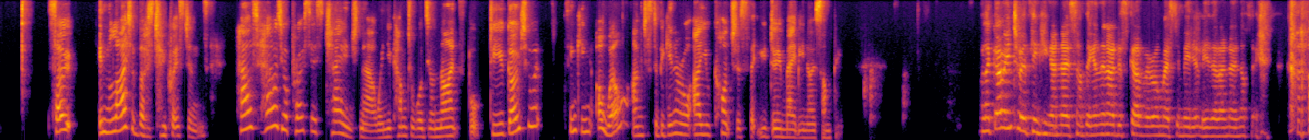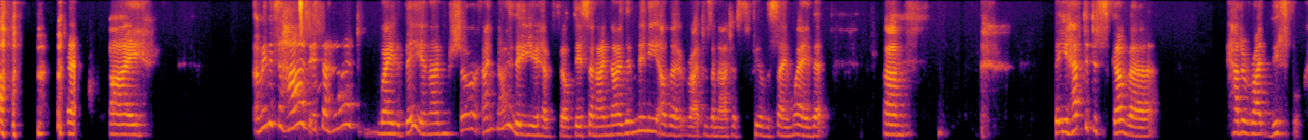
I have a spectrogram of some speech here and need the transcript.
so in light of those two questions how's how has your process changed now when you come towards your ninth book? Do you go to it thinking oh well i'm just a beginner or are you conscious that you do maybe know something well, I go into it thinking I know something, and then I discover almost immediately that I know nothing. I, I mean, it's a hard, it's a hard way to be, and I'm sure I know that you have felt this, and I know that many other writers and artists feel the same way. That, um, that you have to discover how to write this book.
